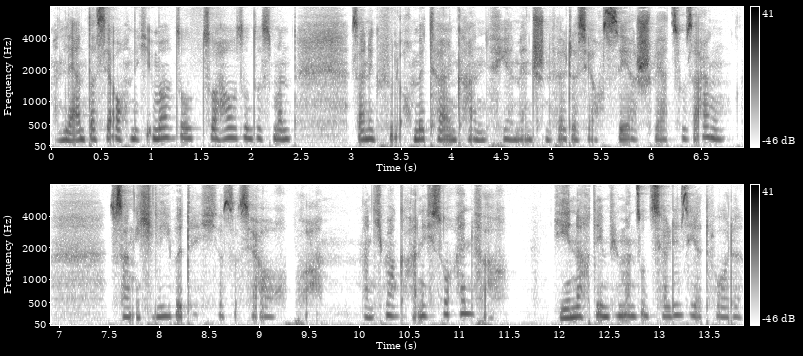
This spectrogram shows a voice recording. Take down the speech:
man lernt das ja auch nicht immer so zu Hause, dass man seine Gefühle auch mitteilen kann. Vielen Menschen fällt es ja auch sehr schwer zu sagen. Zu sagen, ich liebe dich, das ist ja auch, boah, manchmal gar nicht so einfach, je nachdem, wie man sozialisiert wurde.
